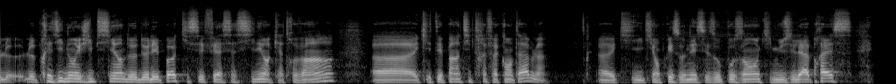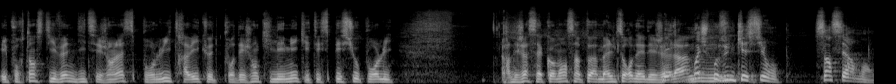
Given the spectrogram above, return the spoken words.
le- le président égyptien de, de l'époque qui s'est fait assassiner en 81, euh, qui n'était pas un type très fréquentable. euh, qui, qui emprisonnait ses opposants, qui muselait la presse. Et pourtant, Steven dit de ces gens-là, c'est pour lui, il travaillait que pour des gens qu'il aimait, qui étaient spéciaux pour lui. Alors déjà, ça commence un peu à mal tourner déjà Mais là. Moi, je pose une question, sincèrement.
